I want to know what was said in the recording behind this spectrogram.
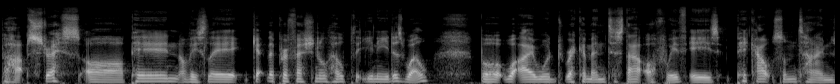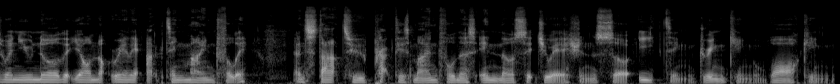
perhaps stress or pain, obviously get the professional help that you need as well. But what I would recommend to start off with is pick out some times when you know that you're not really acting mindfully and start to practice mindfulness in those situations. So, eating, drinking, walking,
